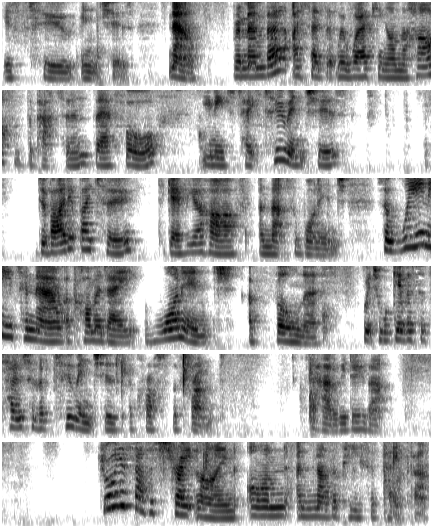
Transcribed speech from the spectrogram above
is two inches. Now, remember I said that we're working on the half of the pattern, therefore you need to take two inches, divide it by two give you a half, and that's a one inch. So we need to now accommodate one inch of fullness, which will give us a total of two inches across the front. So how do we do that? Draw yourself a straight line on another piece of paper.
